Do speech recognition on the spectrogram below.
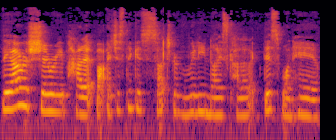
they are a shimmery palette, but I just think it's such a really nice colour. Like this one here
